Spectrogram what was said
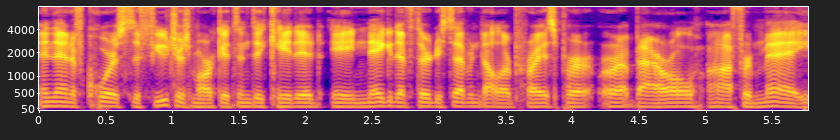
And then, of course, the futures markets indicated a negative $37 price per or a barrel uh, for May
